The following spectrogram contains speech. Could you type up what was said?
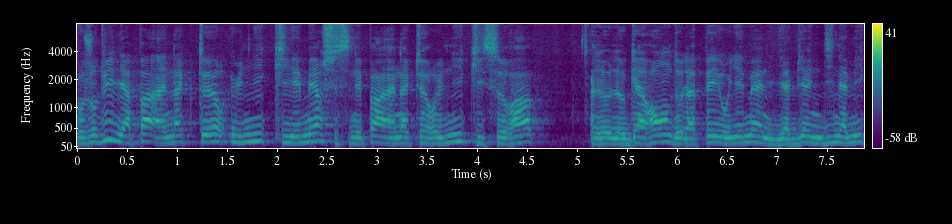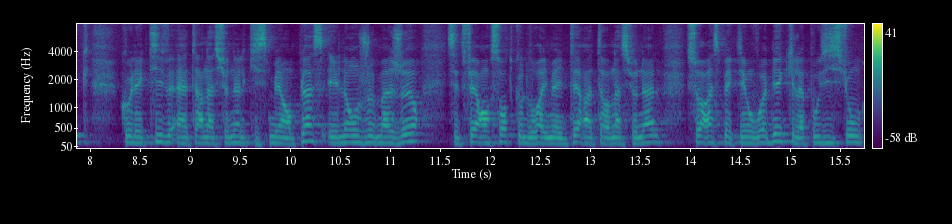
Aujourd'hui, il n'y a pas un acteur unique qui émerge, ce n'est pas un acteur unique qui sera le, garant de la paix au Yémen. Il y a bien une dynamique collective internationale qui se met en place et l'enjeu majeur, c'est de faire en sorte que le droit humanitaire international soit respecté. On voit bien que la position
